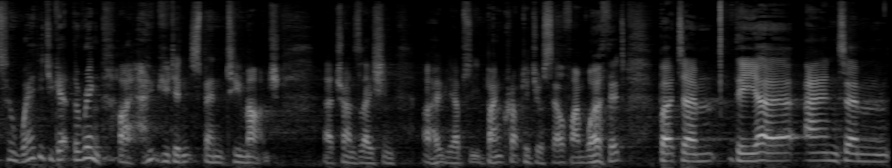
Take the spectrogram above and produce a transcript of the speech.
So, where did you get the ring? I hope you didn't spend too much. Uh, translation, I hope you absolutely bankrupted yourself. I'm worth it. But um, the, uh, and, um,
